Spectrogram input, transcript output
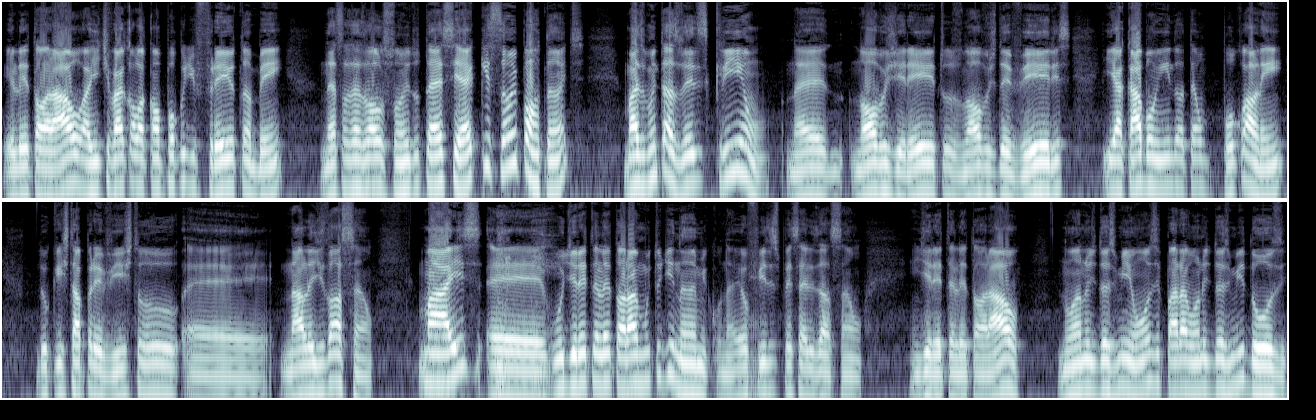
Eleitoral, a gente vai colocar um pouco de freio também nessas resoluções do TSE, que são importantes, mas muitas vezes criam né, novos direitos, novos deveres e acabam indo até um pouco além do que está previsto eh, na legislação. Mas eh, o direito eleitoral é muito dinâmico. Né? Eu fiz especialização em direito eleitoral no ano de 2011 para o ano de 2012.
